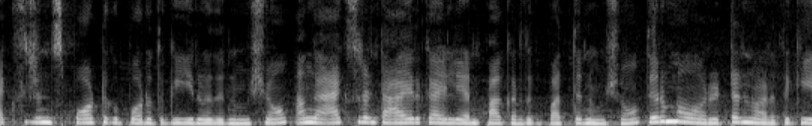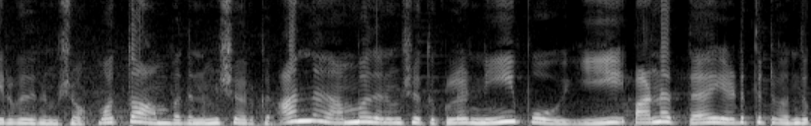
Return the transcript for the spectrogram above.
ஆக்சிடென்ட் ஸ்பாட்டுக்கு போறதுக்கு இருபது நிமிஷம். அங்க ஆக்சிடென்ட் ஆயிருக்கா இல்லையான்னு பாக்குறதுக்கு பத்து நிமிஷம். திரும்ப அவன் ரிட்டர்ன் வரதுக்கு இருபது நிமிஷம். மொத்தம் ஐம்பது நிமிஷம் இருக்கு. அந்த ஐம்பது நிமிஷத்துக்குள்ள நீ போய் பணத்தை எடுத்துட்டு வந்து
